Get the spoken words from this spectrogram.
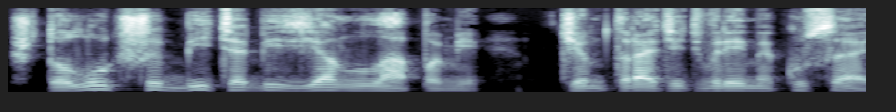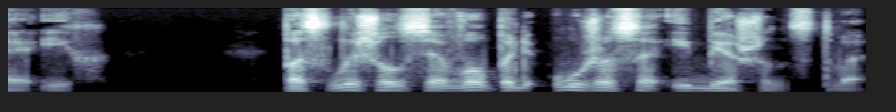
что лучше бить обезьян лапами, чем тратить время, кусая их послышался вопль ужаса и бешенства.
